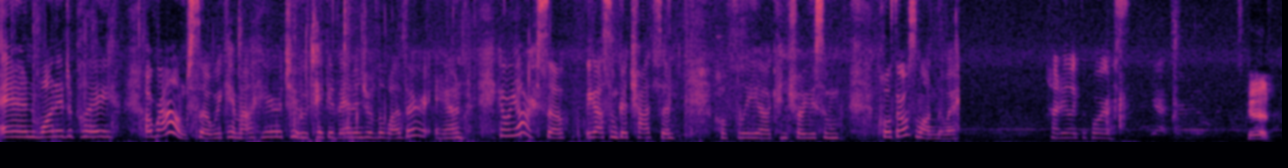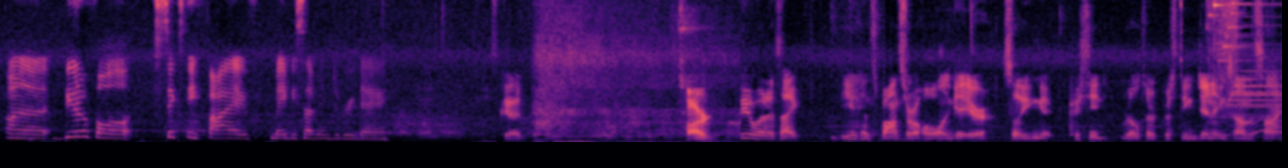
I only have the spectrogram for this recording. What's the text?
and wanted to play around, so we came out here to take advantage of the weather, and here we are. So we got some good shots and hopefully uh, can show you some cool throws along the way. How do you like the course? Yeah, it's good. On a beautiful 65, maybe 70 degree day. It's good. It's hard. But it's like You can sponsor a hole and get your so you can get Christine Realtor Christine Jennings on the sign.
